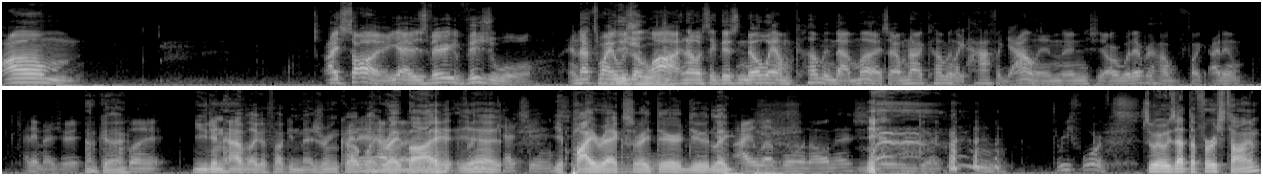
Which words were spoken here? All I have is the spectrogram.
Um, I saw it. Yeah, it was very visual, and that's why it was a lot. And I was like, "There's no way I'm coming that much. I'm not coming like half a gallon and sh- or whatever. How fuck? I didn't. I didn't measure it, Okay. but You didn't have like a fucking measuring cup like right by. didn't Yeah. catch it and Yeah. Pyrex right Mm, there, dude, like like- eye level and all that shit. and be like, hmm, three fourths. So wait, was that the first time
